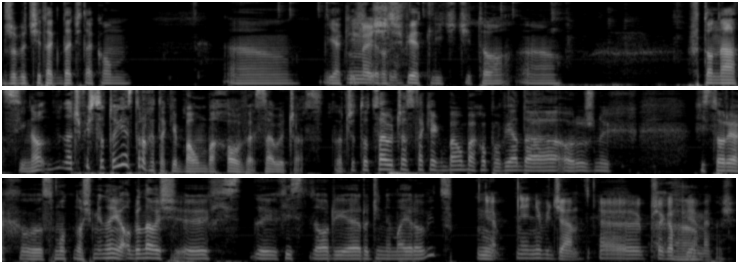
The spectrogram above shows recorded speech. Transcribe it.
żeby ci tak dać taką jakieś, Myśli. rozświetlić ci to w tonacji. No, znaczy wiesz co, to jest trochę takie Baumbachowe cały czas. Znaczy to cały czas tak jak Baumbach opowiada o różnych historiach e, smutno śmie... No i oglądałeś y, his, y, historię rodziny Majerowic? Nie, nie, nie widziałem. E, przegapiłem jakoś.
